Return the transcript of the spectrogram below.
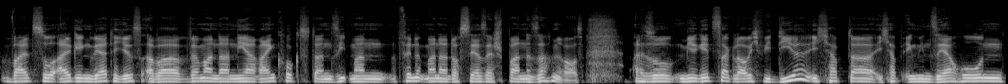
weil es so allgegenwärtig ist. Aber wenn man da näher reinguckt, dann sieht man, findet man da doch sehr, sehr spannende Sachen raus. Also mir geht's da, glaube ich, wie dir. Ich habe da, ich habe irgendwie einen sehr hohen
